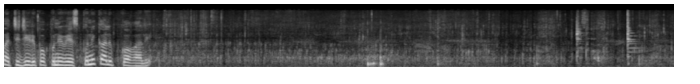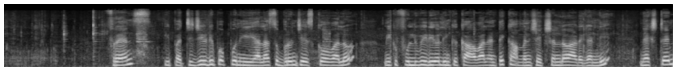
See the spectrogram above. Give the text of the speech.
పచ్చి జీడిపప్పుని వేసుకుని కలుపుకోవాలి. ఫ్రెండ్స్ ఈ పచ్చి జీడిపప్పుని ఎలా శుభ్రం చేసుకోవాలో మీకు ఫుల్ వీడియో లింక్ కావాలంటే కామెంట్ సెక్షన్లో అడగండి. నెక్స్ట్ టైం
